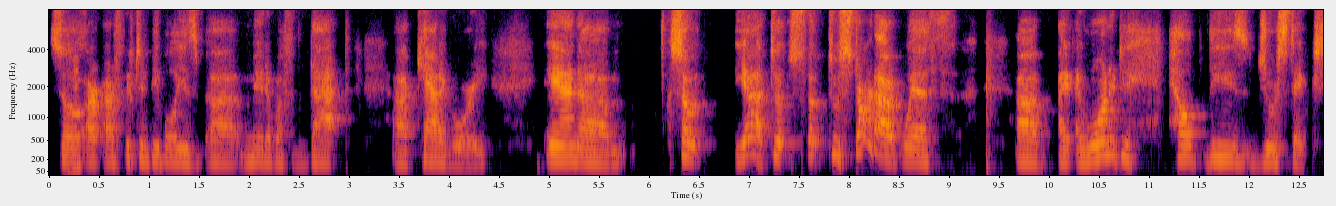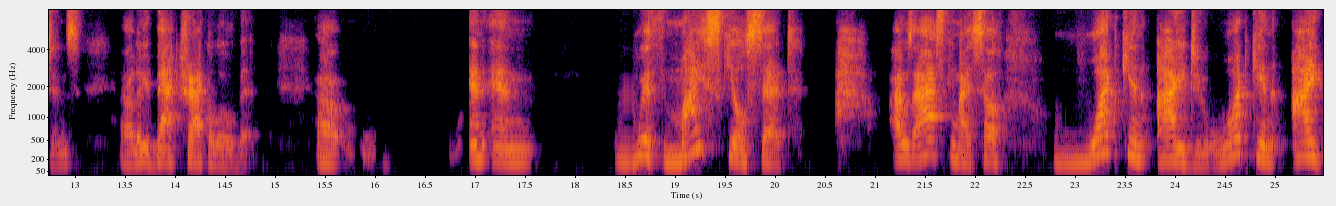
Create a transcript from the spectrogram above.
So our, our 15 people is uh, made up of that uh, category. And um, so, yeah, to, so to start out with, uh, I, I, wanted to help these jurisdictions. Uh, let me backtrack a little bit. Uh, and, and with my skill set, I was asking myself, what can I do? What can I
